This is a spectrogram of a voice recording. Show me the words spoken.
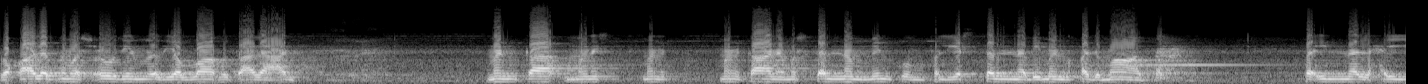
وقال ابن مسعود رضي الله تعالى عنه من, كا من, من, من كان مستنا منكم فليستن بمن قد مات فإن الحي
